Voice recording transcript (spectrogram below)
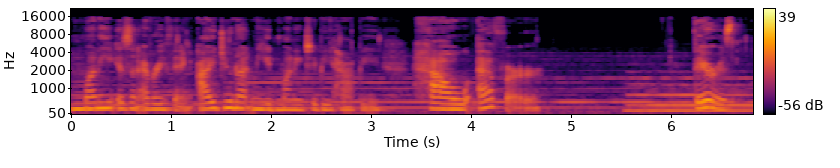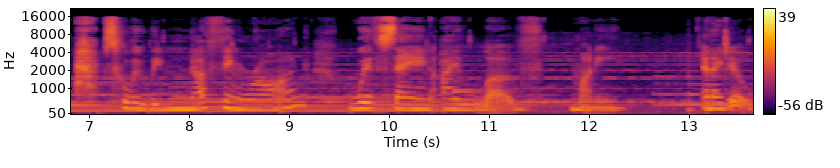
money isn't everything. I do not need money to be happy. However, there is absolutely nothing wrong with saying I love money. And I do.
